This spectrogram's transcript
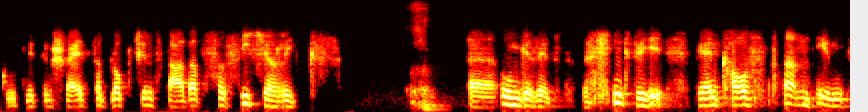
gut, mit dem Schweizer Blockchain-Startup Versicherix äh, umgesetzt. Das klingt wie, wie ein Kaufmann in,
